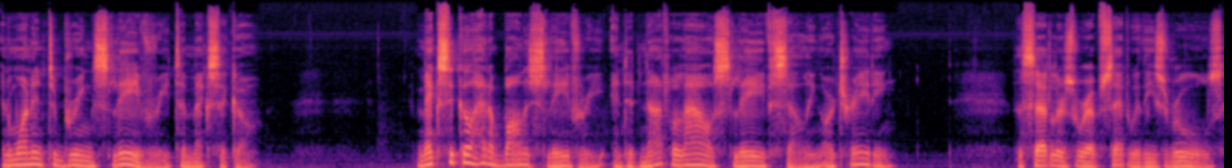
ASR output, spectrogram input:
and wanted to bring slavery to Mexico. Mexico had abolished slavery and did not allow slave selling or trading. The settlers were upset with these rules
